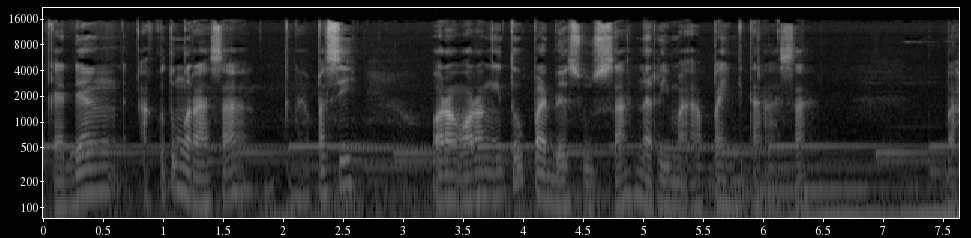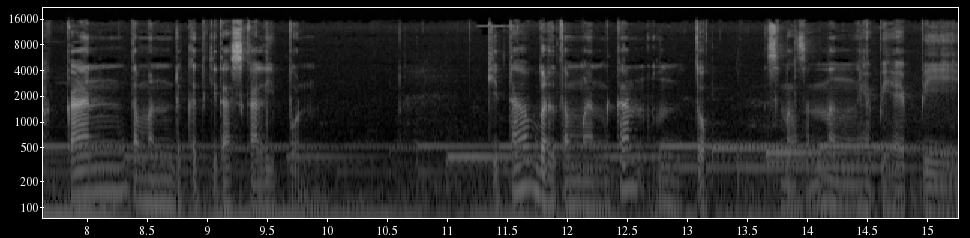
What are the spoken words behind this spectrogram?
Kadang aku tuh ngerasa kenapa sih orang-orang itu pada susah nerima apa yang kita rasa? Bahkan teman dekat kita sekalipun. Kita berteman kan untuk seneng-seneng happy-happy.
